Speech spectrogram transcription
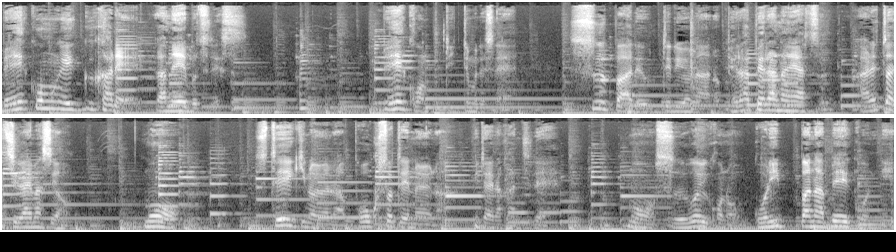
ベーコンエッグカレーが名物です。ベーコンって言ってもですねスーパーで売ってるようなあのペラペラなやつ。あれとは違いますよ。もうステーキのようなポークソテーのようなみたいな感じでもうすごいこのご立派なベーコンに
